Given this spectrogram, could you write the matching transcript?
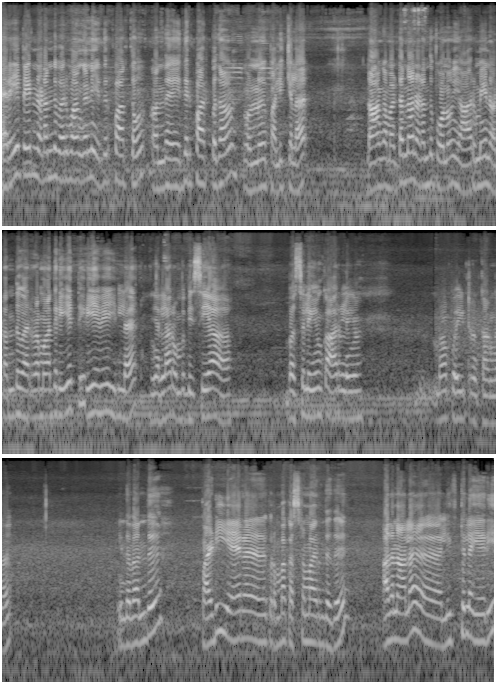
நிறைய பேர் நடந்து வருவாங்கன்னு எதிர்பார்த்தோம். அந்த எதிர்பார்ப்பு தான் ஒன்றும் பழிக்கலை. நாங்கள் மட்டும்தான் நடந்து போனோம். யாருமே நடந்து வர்ற மாதிரியே தெரியவே இல்லை. எல்லாம் ரொம்ப பிஸியாக பஸ்ஸுலேயும் கார்லேயும் போயிட்டுருக்காங்க. இதை வந்து படி ஏறதுக்கு ரொம்ப கஷ்டமாக இருந்தது. அதனால் லிஃப்ட்டில் ஏறி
